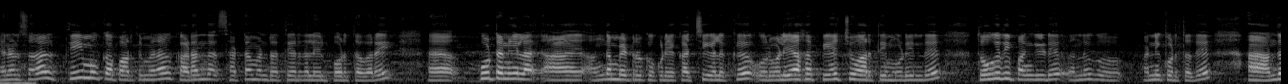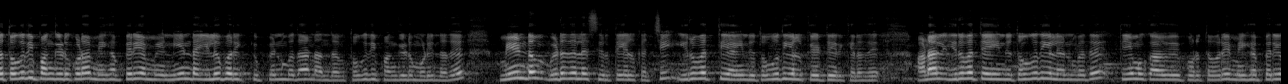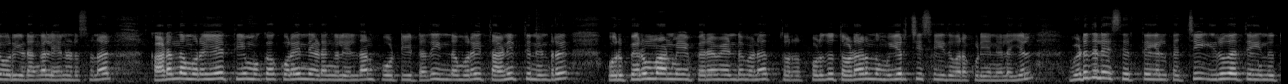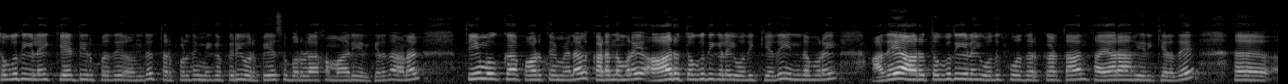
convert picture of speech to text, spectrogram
என்னென்னு சொன்னால் திமுக பார்த்தோம்னால் கடந்த சட்டமன்ற தேர்தலில் பொறுத்தவரை கூட்டணியில் அங்கம் பெற்றிருக்கக்கூடிய கட்சிகளுக்கு ஒரு வழியாக பேச்சுவார்த்தை முடிந்து தொகுதி பங்கீடு வந்து பண்ணி கொடுத்தது. அந்த தொகுதி பங்கீடு கூட மிகப்பெரிய நீண்ட இழுபறிக்கு பின்பு தான் அந்த தொகுதி பங்கீடு முடிந்தது. மீண்டும் விடுதலை சிறுத்தைகள் கட்சி இருபத்தி ஐந்து தொகுதிகள் கேட்டிருக்கிறது. ஆனால் இருபத்தி ஐந்து தொகுதிகள் என்பது திமுகவை பொறுத்தவரை மிகப்பெரிய ஒரு இடங்கள். ஏனென்று சொன்னால் கடந்த முறையே திமுக குறைந்த இடங்களில் தான் போட்டியிட்டது. இந்த முறை தனித்து நின்று ஒரு பெரும்பான்மையை பெற வேண்டும் என தற்பொழுது தொடர்ந்து முயற்சி செய்து வரக்கூடிய நிலையில் விடுதலை சிறுத்தைகள் கட்சி இருபத்தி ஐந்து தொகுதிகளை கேட்டிருப்பது வந்து தற்பொழுது மிகப்பெரிய ஒரு பேசுபொருளாக மாறி இருக்கிறது ஆனால் திமுக பார்த்தோமேனால் கடந்த முறை ஆறு தொகுதிகளை ஒதுக்கியது. இந்த முறை அதே ஆறு தொகுதிகளை ஒதுக்குவதற்குத்தான் தயாராக இருக்கிறது.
